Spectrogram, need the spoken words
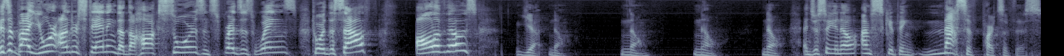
Is it by your understanding that the hawk soars and spreads his wings toward the south? All of those? Yeah, no, no, no, no. And just so you know, I'm skipping massive parts of this.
